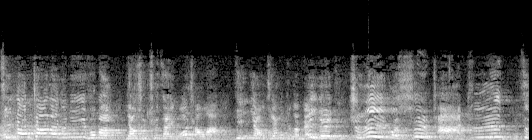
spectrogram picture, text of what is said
竟然找了个女驸马，要是出在我朝啊，定要将这个媒人治一个失察之罪。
